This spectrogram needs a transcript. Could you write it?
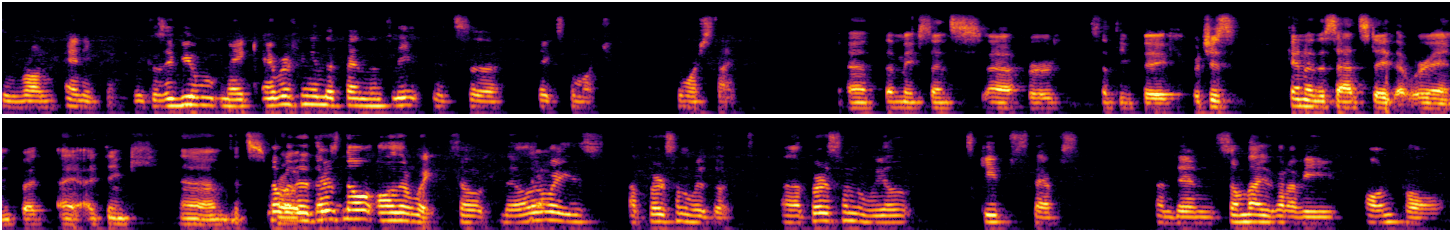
to run anything. Because if you make everything independently it uh, takes too much too much time. Uh, that makes sense uh, for something big, which is kind of the sad state that we're in. But I, I think um, that's no but there's no other way. So the other way is a person will do it. A person will skip steps and then somebody's going to be on call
